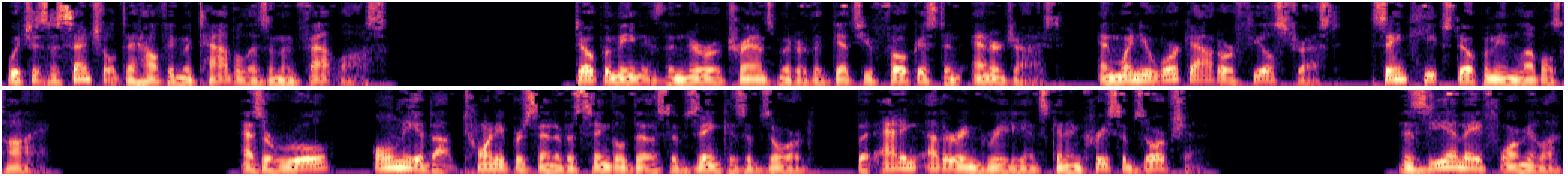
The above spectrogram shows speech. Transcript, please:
which is essential to healthy metabolism and fat loss. Dopamine is the neurotransmitter that gets you focused and energized, and when you work out or feel stressed, zinc keeps dopamine levels high. As a rule, only about 20% of a single dose of zinc is absorbed, but adding other ingredients can increase absorption. The ZMA formula,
